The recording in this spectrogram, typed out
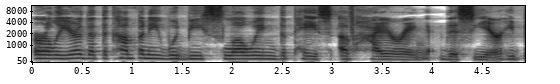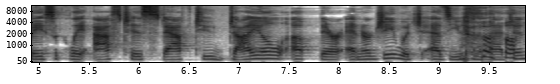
earlier that the company would be slowing the pace of hiring this year. He basically asked his staff to dial up their energy, which, as you can imagine,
